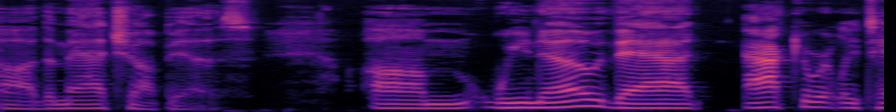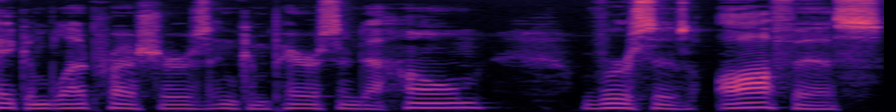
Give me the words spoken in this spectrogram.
uh, the matchup is. Um, we know that accurately taken blood pressures in comparison to home versus office,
